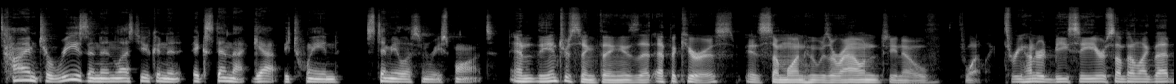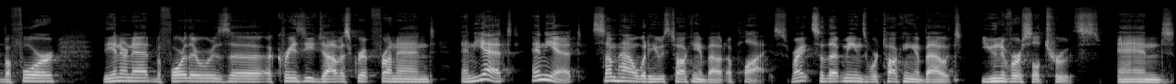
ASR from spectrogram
time to reason unless you can extend that gap between stimulus and response. And the interesting thing is that epicurus is someone who was around you know what like 300 BC or something like that before the internet, before there was a, a crazy JavaScript front end, and yet, and yet, somehow what he was talking about applies, right? So that means we're talking about universal truths. And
